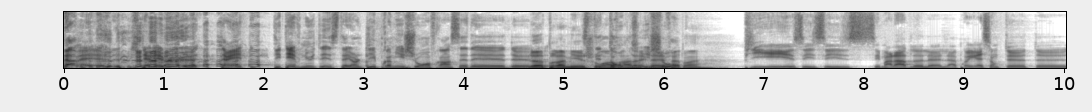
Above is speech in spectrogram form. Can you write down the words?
Non, mais euh, je t'avais vu. euh, t'avais- T'étais venu, t'es- c'était un de tes premiers shows en français de. de- Le premier show c'était en ton français que premier j'avais show. fait, ouais. Puis c'est- c'est c'est malade, là, la, la progression que t'as- t'as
